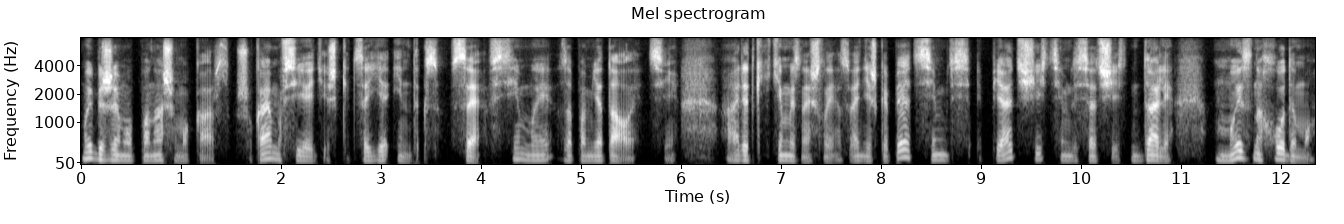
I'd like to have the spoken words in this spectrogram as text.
ми біжимо по нашому cars, шукаємо всі ID-шки, це є індекс. Все, всі ми запам'ятали ці рядки, які ми знайшли. З ID 5, 70, 5, 6, 76. Далі ми знаходимо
